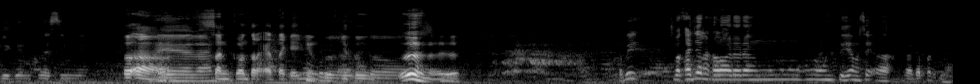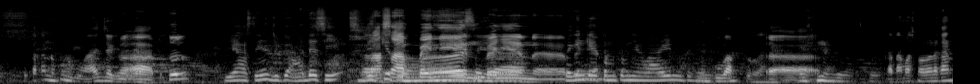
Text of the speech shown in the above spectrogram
gegen pressingnya. Ah, ah. Iya kan. sun counter attack kayaknya Betul, gitu betul. Eh, Tapi cuek aja lah kalau ada orang ngomong gitu ya, maksudnya ah nggak dapat ya. Kita kan dukung-dukung aja gitu. ya. ah, betul Ya aslinya juga ada sih sedikit rasa yang pengen iya. pengen ah, pengen kayak temen-temen yang lain itu kan. Nunggu waktu lah. Ah, ah. Nunggu waktu. Kata Mas Maulana kan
